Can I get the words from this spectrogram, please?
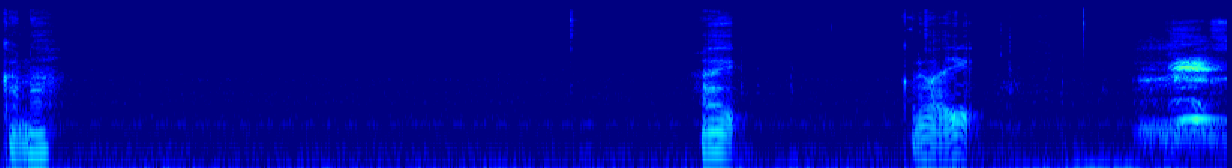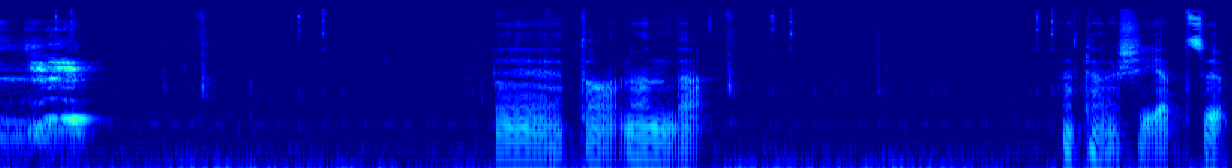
かなはい。これはいい。えーとなんだ。新しいやつ。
